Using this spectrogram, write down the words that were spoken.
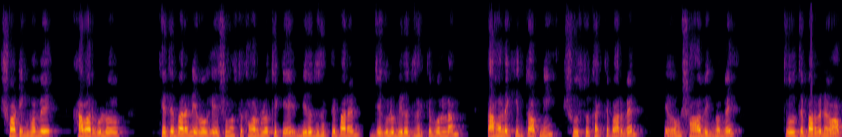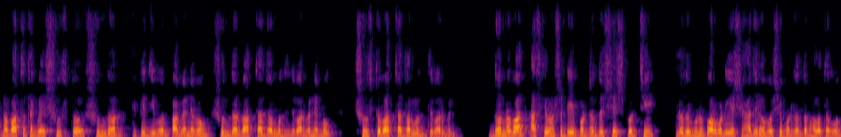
সঠিকভাবে খাবারগুলো খেতে পারেন এবং এই সমস্ত খাবারগুলো থেকে বিরত থাকতে পারেন, যেগুলো বিরত থাকতে বললাম, তাহলে কিন্তু আপনি সুস্থ থাকতে পারবেন এবং স্বাভাবিকভাবে চলতে পারবেন এবং আপনার বাচ্চা থাকবে সুস্থ, সুন্দর একটি জীবন পাবেন এবং সুন্দর বাচ্চা জন্ম দিতে পারবেন এবং সুস্থ বাচ্চা জন্ম দিতে পারবেন। ধন্যবাদ, আজকের অনুষ্ঠানটি এ পর্যন্ত শেষ করছি। নতুন কোনো পর্ব নিয়ে এসে হাজির হব, সে পর্যন্ত ভালো থাকুন,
